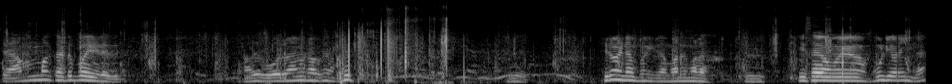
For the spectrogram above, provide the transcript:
செம்ம கடுப்பாயிடுது. அது ஒரு வாங்க சிறுவாணி டேம் போய்க்கலாம் மருந்து மலை ஈஸியாக பூண்டி வரீங்களா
